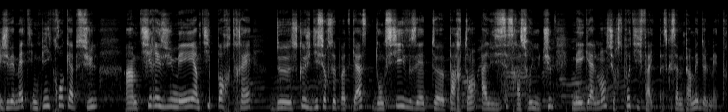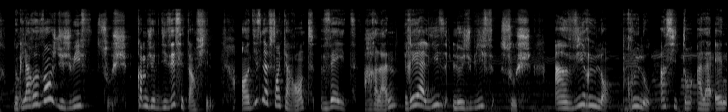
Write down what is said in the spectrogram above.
je vais mettre une micro-capsule, un petit résumé, un petit portrait de ce que je dis sur ce podcast. Donc si vous êtes euh, partant, allez-y, ça sera sur YouTube, mais également sur Spotify, parce que ça me permet de le mettre. Donc La revanche du juif souche. Comme je le disais, c'est un film. En 1940, Veit Harlan réalise Le juif souche, un virulent brûlot incitant à la haine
